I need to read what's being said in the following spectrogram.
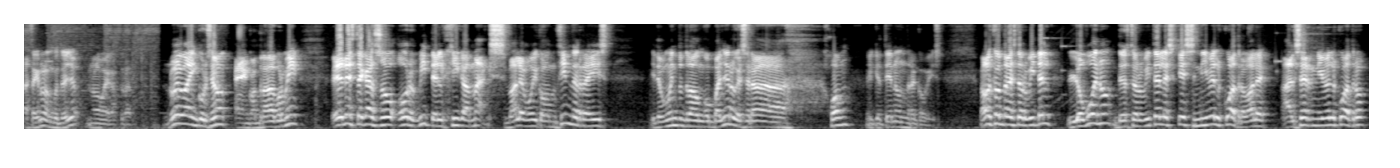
Hasta que no lo encuentre yo, no lo voy a capturar. Nueva incursión encontrada por mí. En este caso, Orbital Gigamax. Vale, voy con Cinder Race. Y de momento ha entrado un compañero que será Juan, y que tiene un Dracovis. Vamos contra este Orbital. Lo bueno de este Orbital es que es nivel 4, ¿vale? Al ser nivel 4,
